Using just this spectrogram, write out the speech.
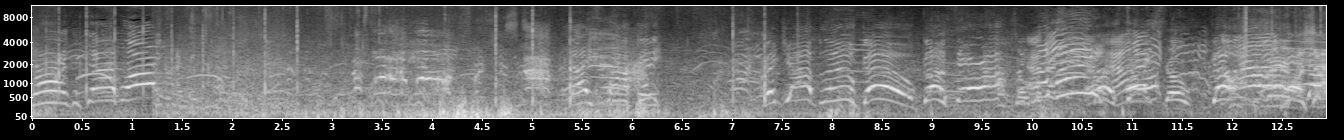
Right, good job, White. Nice, Poppy. Good job, Blue. Go, go, Sarah. Go, Alex. Go. Go, Alex. Push her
